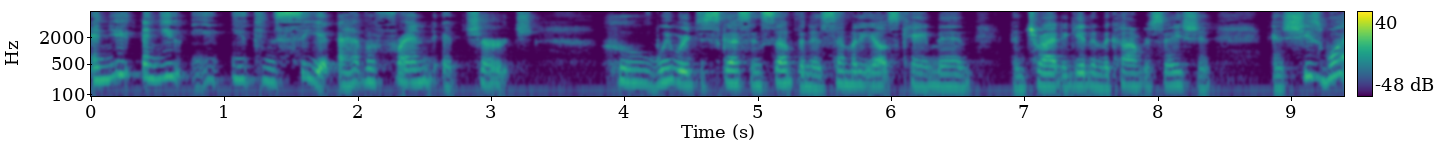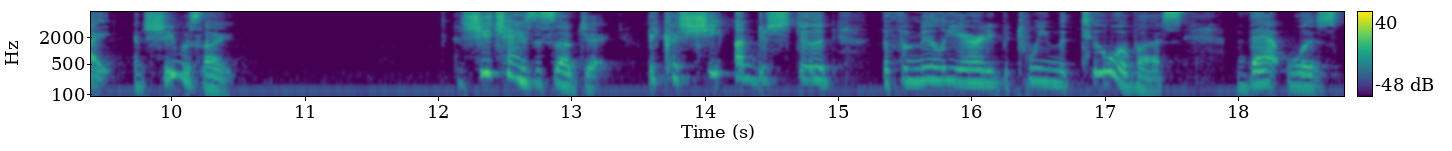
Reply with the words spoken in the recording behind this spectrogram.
And you, and you, you, you can see it. I have a friend at church who we were discussing something and somebody else came in and tried to get in the conversation and she's white. And she was like, she changed the subject because she understood the familiarity between the two of us that was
